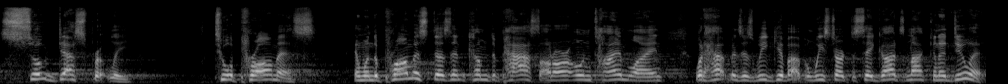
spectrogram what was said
so desperately to a promise. And when the promise doesn't come to pass on our own timeline, what happens is we give up and we start to say, God's not going to do it.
